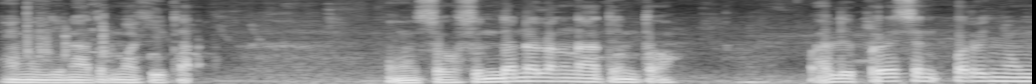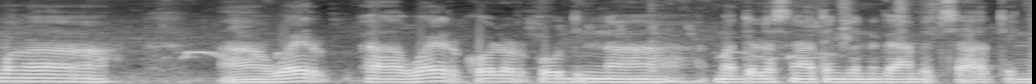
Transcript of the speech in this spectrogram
Yan hindi natin makita. Ayun, so sundan na lang natin to. Bali present pa rin yung mga ah, wire ah, wire color coding na madalas natin ginagamit sa ating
